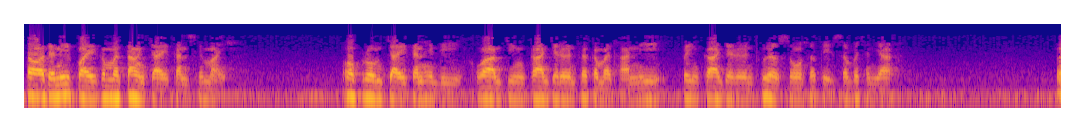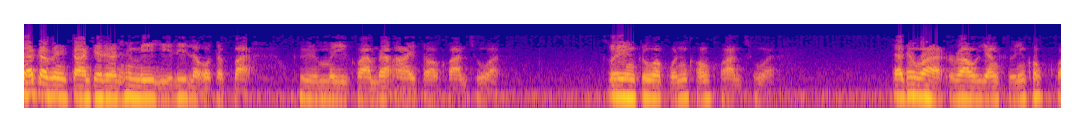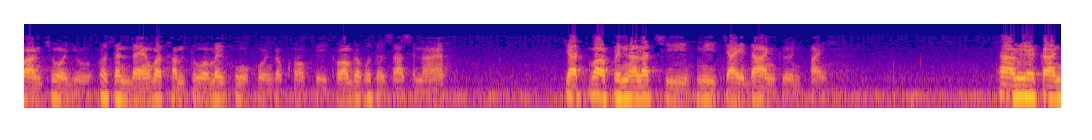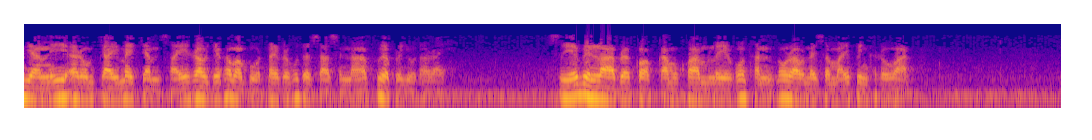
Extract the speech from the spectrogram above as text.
ต่อจากนี้ไปก็มาตั้งใจกันเสียใหม่ อบรมใจกันให้ดี ความจริงการเจริญพระกรรมฐานนี้เป็นการเจริญเพื่อทรงสติสัมปชัญญะ และก็เป็นการเจริญให้มีหิริละโอตปะ คือมีความละอายต่อความชั่ว เกรงกลัวผลของความชั่ว แต่ถ้าว่าเรายังขืนคบความชั่วอยู่ ก็แสดงว่าทำตัวไม่คู่ควรกับขอบเขตของพระพุทธศาสนา จัดว่าเป็นอรัชชีมีใจด้านเกินไป ถ้ามีอาการอย่างนี้อารมณ์ใจไม่แจ่มใส เราจะเข้ามาบวชในพระพุทธศาสนาเพื่อประโยชน์อะไร เสียเวลาประกอบกรรมความเลวของท่านของเราในสมัยเป็นครวาต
